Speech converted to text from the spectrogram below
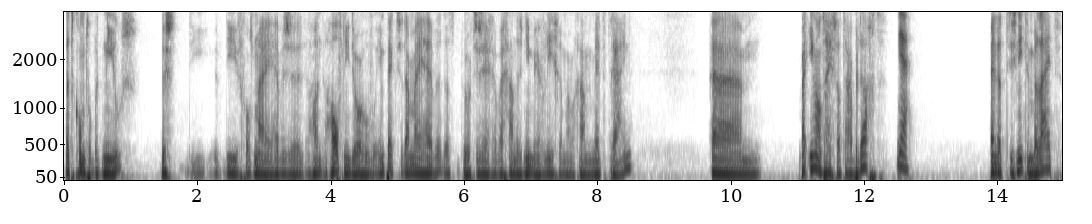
Dat komt op het nieuws. Dus die, die volgens mij hebben ze ha- half niet door hoeveel impact ze daarmee hebben. Dat door te zeggen, wij gaan dus niet meer vliegen, maar we gaan met de trein. Ehm, maar iemand heeft dat daar bedacht. ja. En dat is niet een beleid.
